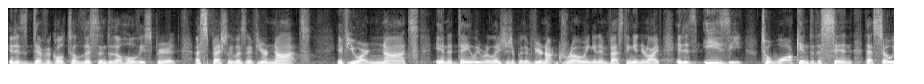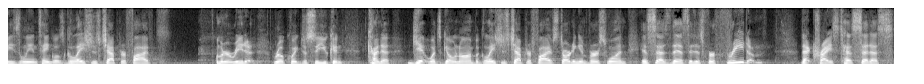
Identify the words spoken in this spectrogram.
It is difficult to listen to the Holy Spirit, especially, listen, if you're not if you are not in a daily relationship with Him, if you're not growing and investing in your life, it is easy to walk into the sin that so easily entangles. Galatians chapter 5, I'm going to read it real quick just so you can kind of get what's going on. But Galatians chapter 5, starting in verse 1, it says this It is for freedom that Christ has set us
